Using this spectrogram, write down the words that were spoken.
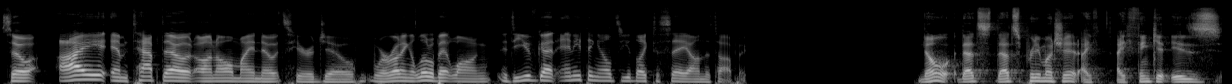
So i am tapped out on all my notes here joe. We're running a little bit long. Do you've got anything else you'd like to say on the topic? No that's that's pretty much it. I i think it is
